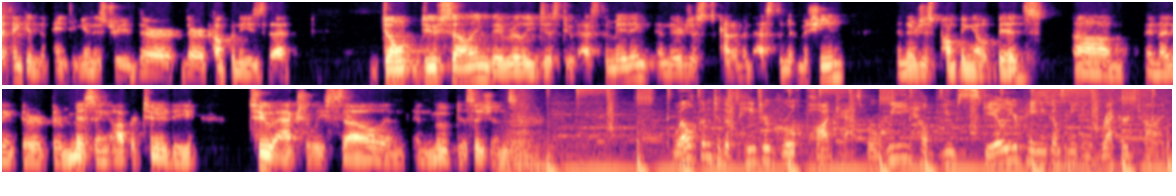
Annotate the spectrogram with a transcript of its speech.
I think in the painting industry, there there are companies that don't do selling; they really just do estimating, and they're just kind of an estimate machine, and they're just pumping out bids. Um, and I think they're they're missing opportunity to actually sell and, and move decisions. Welcome to the Painter Growth Podcast, where we help you scale your painting company in record time.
